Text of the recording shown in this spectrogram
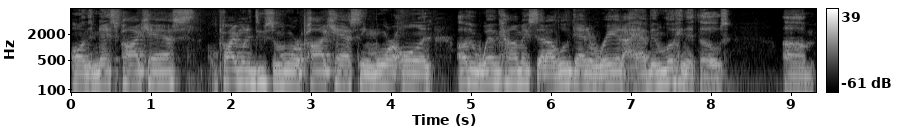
on the next podcast. I'll probably want to do some more podcasting more on other web comics that I've looked at and read. I have been looking at those. Um,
